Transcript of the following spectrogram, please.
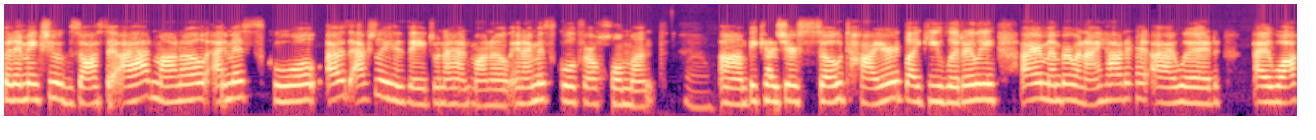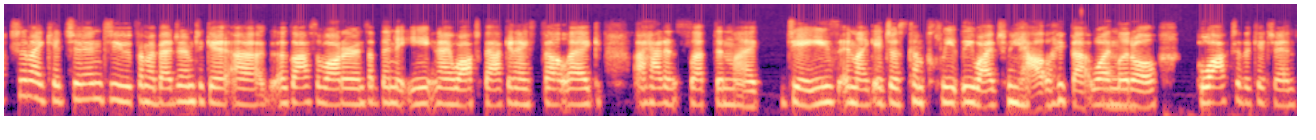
but it makes you exhausted. I had mono. I missed school. I was actually his age when I had mono, and I missed school for a whole month Wow. um, because you're so tired. Like you literally, I remember when I had it, I would, I walked to my kitchen to, from my bedroom to get a, a glass of water and something to eat. And I walked back and I felt like I hadn't slept in like days. And like it just completely wiped me out, like that one Wow. little walk to the kitchen.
